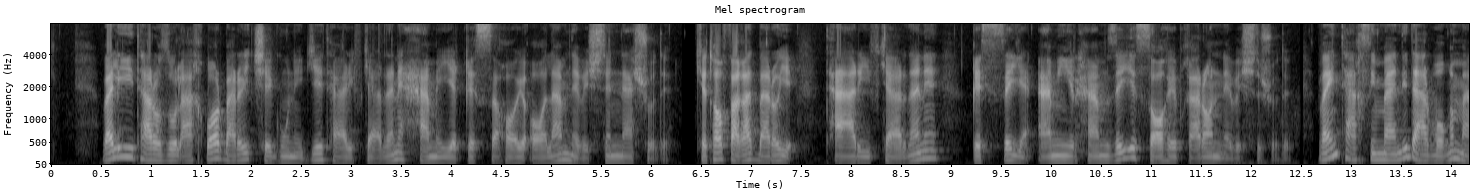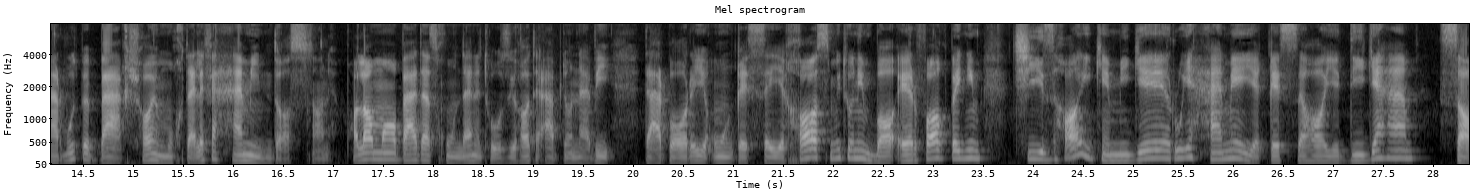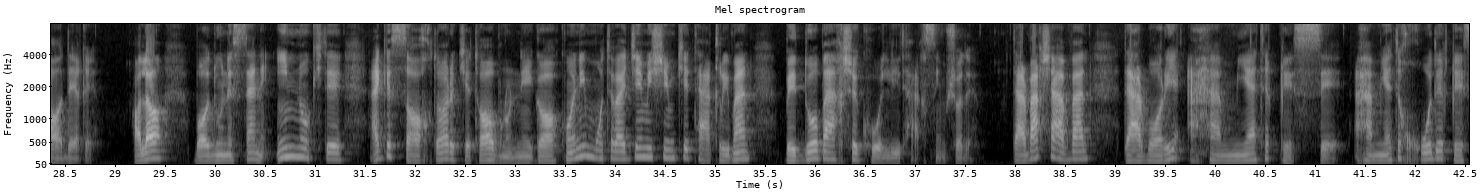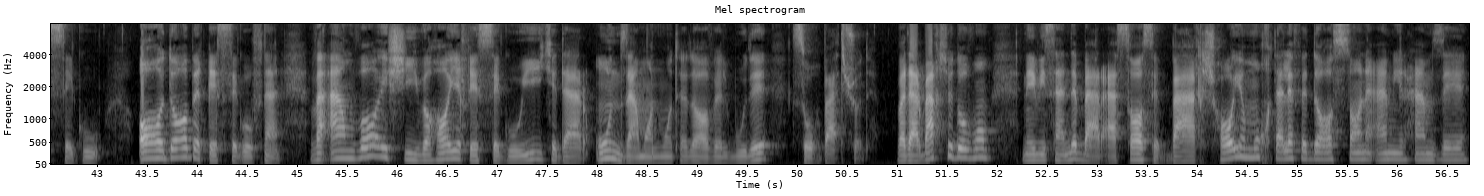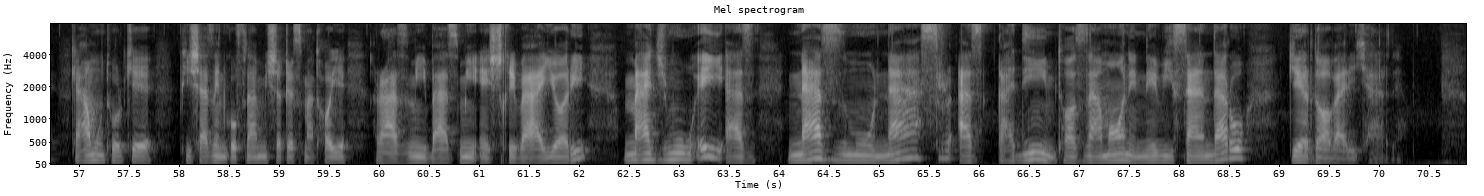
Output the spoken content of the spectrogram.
ولی تراز الاخبار برای چگونگی تعریف کردن همه قصه های عالم نوشته نشده کتاب فقط برای تعریف کردن قصه امیر حمزه صاحب قران نوشته شده. و این تقسیم بندی در واقع مربوط به بخش های مختلف همین داستانه. حالا ما بعد از خوندن توضیحات عبدالنبی درباره اون قصه خاص می‌تونیم با ارفاق بگیم چیزهایی که میگه روی همه قصه های دیگه هم صادقه. حالا با دونستن این نکته اگه ساختار کتاب رو نگاه کنیم متوجه میشیم که تقریبا به دو بخش کلی تقسیم شده. در بخش اول درباره اهمیت قصه اهمیت خود قصه گو آداب قصه گفتن و انواع شیوه های قصه گویی که در اون زمان متداول بوده صحبت شده. و در بخش دوم نویسنده بر اساس بخش های مختلف داستان امیر حمزه که همونطور که پیش از این گفتم میشه قسمت های رزمی، بزمی، عشقی و ایاری مجموعه ای از نظم و نصر از قدیم تا زمان نویسنده رو گردآوری کرده.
